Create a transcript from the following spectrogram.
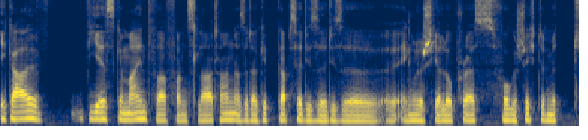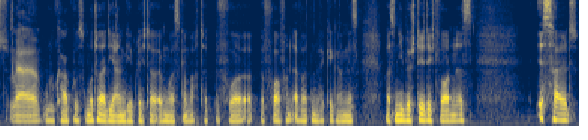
Egal, wie es gemeint war von Slatan, also da gab es ja diese, diese äh, English Yellow Press Vorgeschichte mit ja, ja. Lukakus Mutter, die angeblich da irgendwas gemacht hat, bevor, bevor er von Everton weggegangen ist, was nie bestätigt worden ist. Ist halt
